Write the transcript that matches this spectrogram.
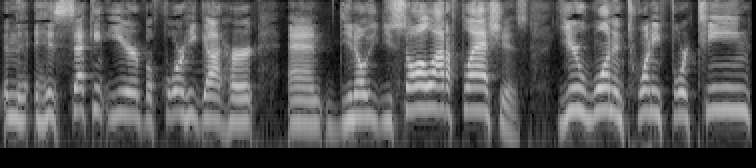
in the, his second year before he got hurt, and you know you saw a lot of flashes. Year one in 2014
